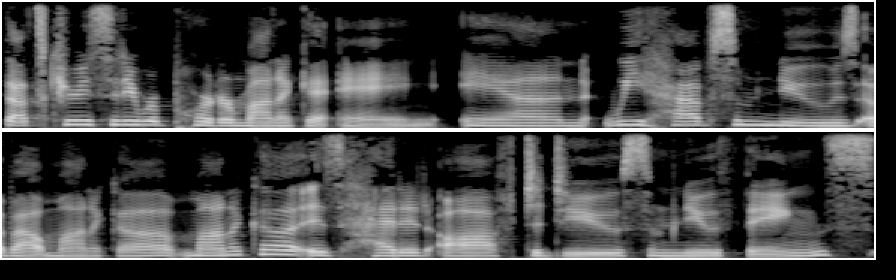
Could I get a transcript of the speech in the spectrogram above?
that's Curious City reporter Monica Eng. And we have some news about Monica. Monica is headed off to do some new things.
